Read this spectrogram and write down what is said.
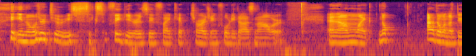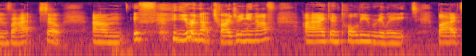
in order to reach six figures if i kept charging $40 an hour. And i'm like nope i don't want to do that. So um, if you're not charging enough I can totally relate, but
